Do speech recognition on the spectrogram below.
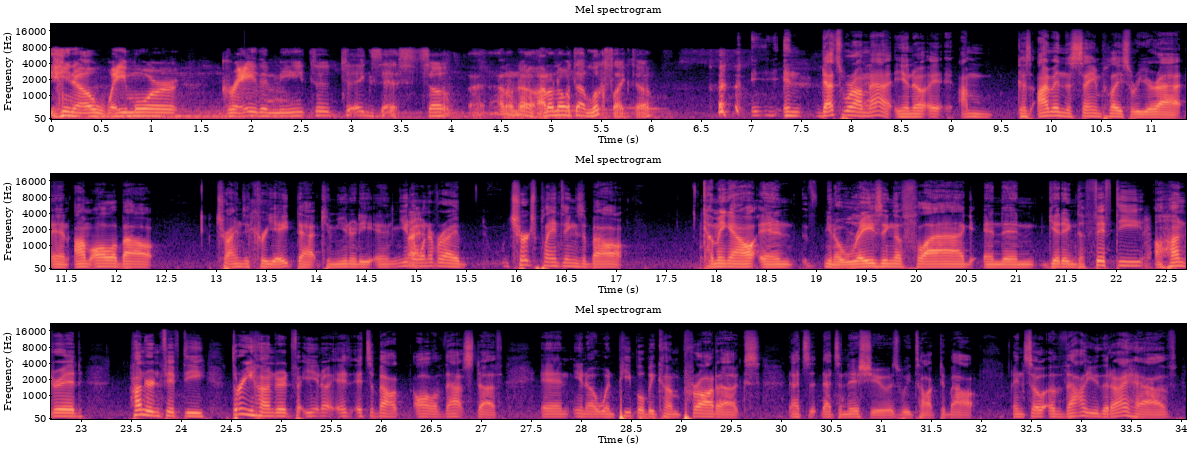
you know way more gray than me to to exist. So I, I don't know. I don't know what that looks like though. and that's where I'm at. You know, I'm because I'm in the same place where you're at, and I'm all about trying to create that community. And you know, Right. whenever I church planting's about coming out and you know raising a flag and then getting to 50 100 150 300 you know it, it's about all of that stuff. And you know when people become products that's that's an issue as we talked about. And so a value that i have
